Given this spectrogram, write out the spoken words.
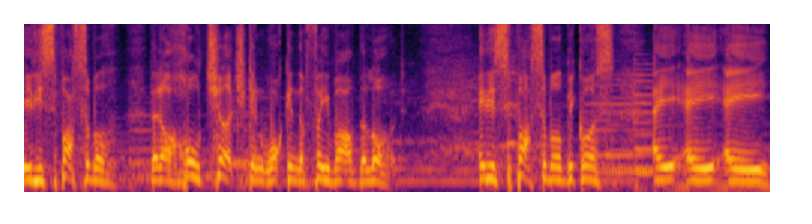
It is possible that a whole church can walk in the favor of the Lord. It is possible because a, a, a,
